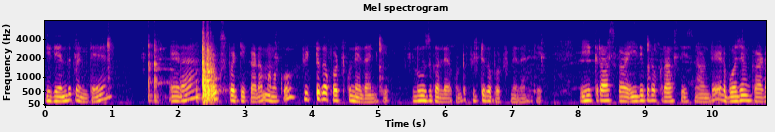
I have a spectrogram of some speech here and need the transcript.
ఇది ఎందుకంటే ఇక్కడ హూక్స్ పట్టి కాడ మనకు ఫిట్గా పట్టుకునేదానికి లూజ్గా లేకుండా ఫిట్గా పట్టుకునేదానికి ఈ క్రాస్ కా ఇది కూడా క్రాస్ తీసినామంటే ఇక్కడ భుజం కాడ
